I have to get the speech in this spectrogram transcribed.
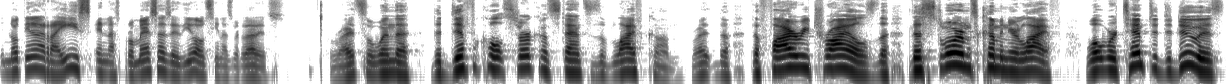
no tiene la raíz en las promesas de Dios y en las verdades. Right? So when the, the difficult circumstances of life come, right? The, the fiery trials, the, the storms come in your life, what we're tempted to do is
